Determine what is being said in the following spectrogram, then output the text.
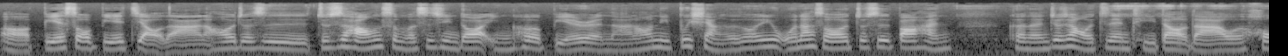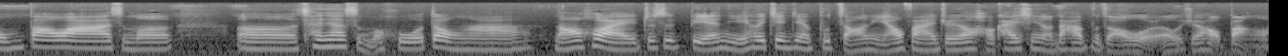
呃，别手别脚的啊，然后就是就是好像什么事情都要迎合别人啊，然后你不想的时候，因为我那时候就是包含可能就像我之前提到的啊，我红包啊什么呃参加什么活动啊，然后后来就是别人也会渐渐不找你，然后反而觉得好开心哦，大家不找我了，我觉得好棒哦，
